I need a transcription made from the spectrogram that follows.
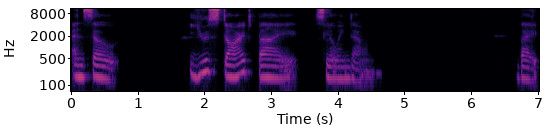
And so you start by slowing down. By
